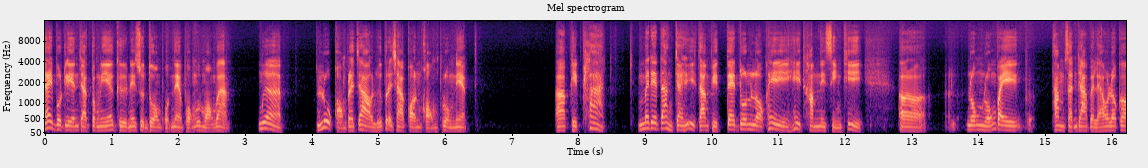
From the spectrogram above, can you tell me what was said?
ได้บทเรียนจากตรงนี้ก็คือในส่วนตัวของผมเนี่ยผมก็มองว่าเมื่อลูกของพระเจ้าหรือประชากรของพระองค์เนี่ยผิดพลาดไม่ได้ตั้งใจที่จะทำผิด แต่โดนหลอกให้ให้ทำในสิ่งที่ลงหลงไปทำสัญญาไปแล้ว แล้วก็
